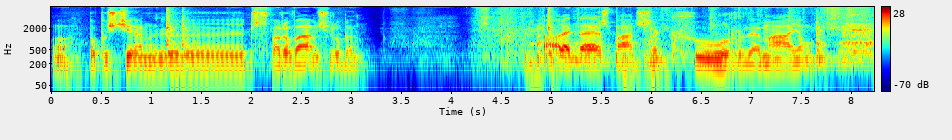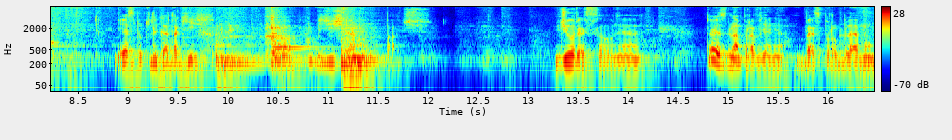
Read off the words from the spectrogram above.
O, popuściłem, yy, śrubę. Ale też patrzę, kurde, mają. Jest tu kilka takich. O, widzicie? Patrz. Dziury są, nie? To jest do naprawienia, bez problemu.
